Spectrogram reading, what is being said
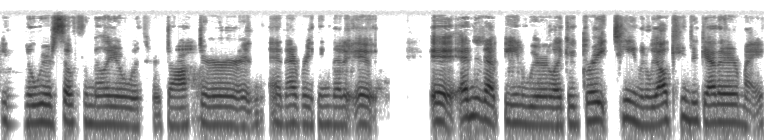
you know we were so familiar with her doctor and and everything that it it ended up being we were like a great team and we all came together. My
